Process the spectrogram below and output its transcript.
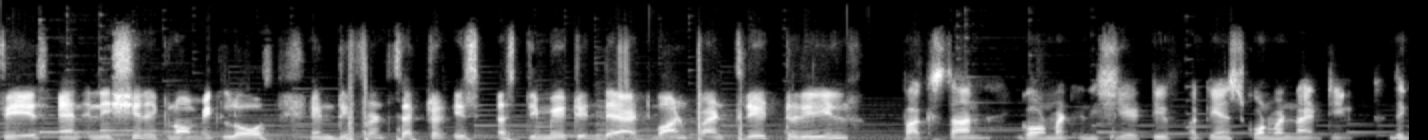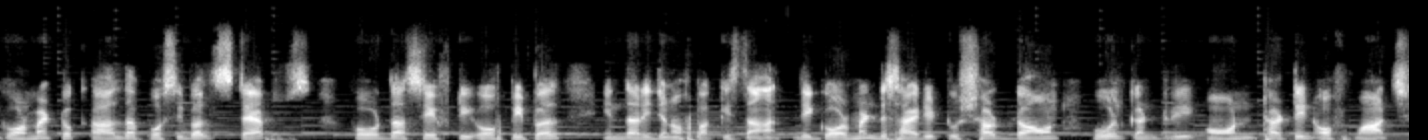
faced an initial economic loss in different sectors is estimated that 1.3 trillion Pakistan government initiative against COVID-19. The government took all the possible steps for the safety of people in the region of Pakistan. The government decided to shut down whole country on 13 of March.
